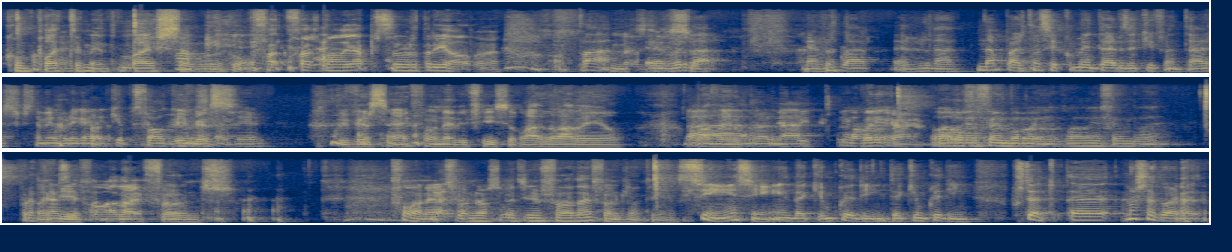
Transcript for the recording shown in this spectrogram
completamente okay. mais sabor. Okay. Faz mal à pressão arterial, não é? Opa, Mas é isso... verdade. É verdade, é verdade. Não, pá, estão a ser comentários aqui fantásticos. Também obrigado aqui ao pessoal que nos está a ver. Viver sem iPhone é difícil, lá, lá vem ele. Lá ah, vem é verdade. Lá vem, lá vem o fanboy, lá vem o fanboy. Por acaso, aqui a falar de iPhones. Falar em iPhone, nós também tínhamos falado de iPhones, não tínhamos? Sim, sim, daqui um bocadinho, daqui um bocadinho. Portanto, uh, mas agora,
